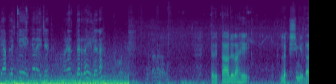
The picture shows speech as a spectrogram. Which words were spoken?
की आपल्या केळी करायचे नंतर राहिलं ना तर इथं आलेलं आहे लक्ष्मीला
